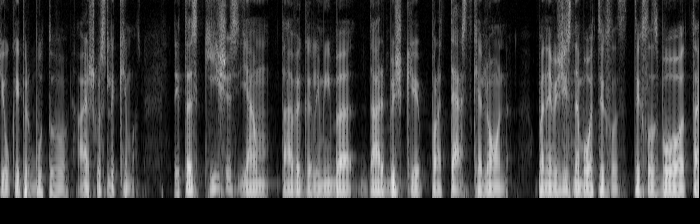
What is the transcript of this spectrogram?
jau kaip ir būtų aiškus likimas. Tai tas kyšis jam davė galimybę darbiški pratest kelionę. Panevežys nebuvo tikslas, tikslas buvo ta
